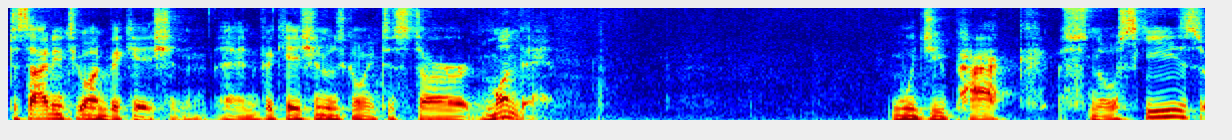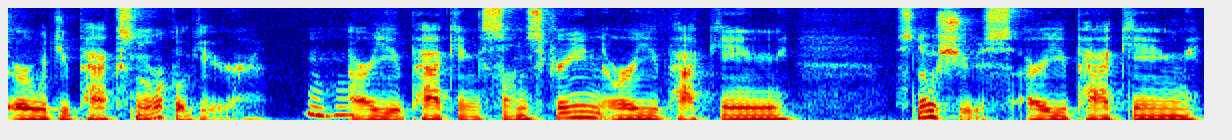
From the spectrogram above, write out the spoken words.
deciding to go on vacation and vacation was going to start Monday, would you pack snow skis or would you pack snorkel gear? Mm-hmm. Are you packing sunscreen or are you packing snowshoes? Are you packing,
